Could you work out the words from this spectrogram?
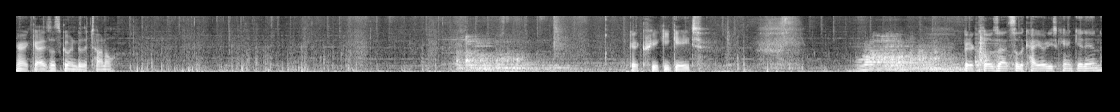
Alright guys, let's go into the tunnel. Got a creaky gate. Better close that so the coyotes can't get in.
